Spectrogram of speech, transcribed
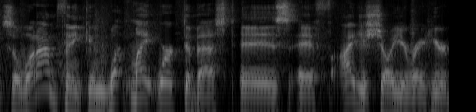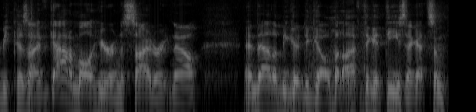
So what I'm thinking, what might work the best is if I just show you right here because I've got them all here on the side right now and that'll be good to go. But I'll have to get these. I got some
